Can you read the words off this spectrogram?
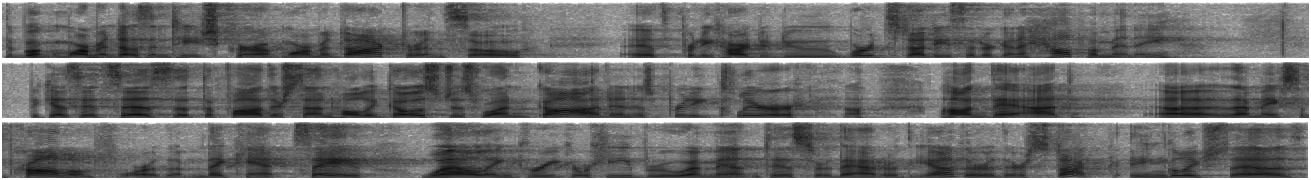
the Book of Mormon doesn't teach current Mormon doctrine, so it's pretty hard to do word studies that are going to help them any because it says that the Father, Son, Holy Ghost is one God, and it's pretty clear on that. Uh, that makes a problem for them. They can't say, well, in Greek or Hebrew it meant this or that or the other. They're stuck. English says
